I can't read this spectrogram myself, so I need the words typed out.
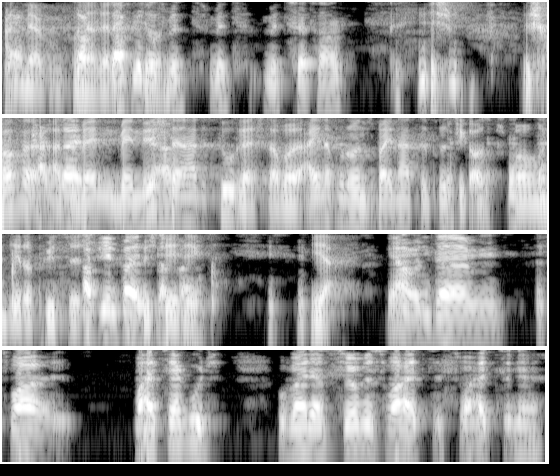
Anmerkung von Sag, der mir das Redaktion. mit, mit, mit ZH. Ich, ich hoffe, also sein. wenn, wenn nicht, Ja. dann hattest du recht, aber einer von uns beiden hat es jetzt richtig ausgesprochen und jeder fühlt sich Auf jeden Fall bestätigt. Ja, Ja, und ähm, es war, war halt sehr gut. Wobei der Service war halt, es war halt so eine,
